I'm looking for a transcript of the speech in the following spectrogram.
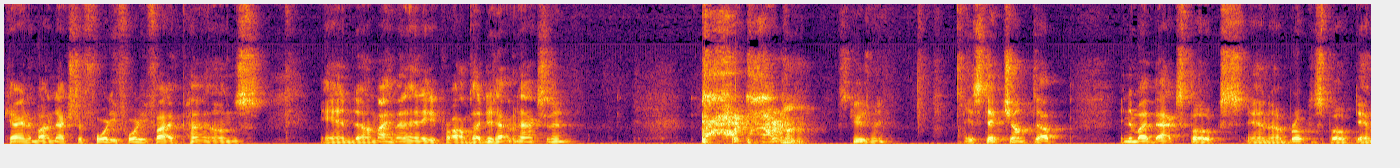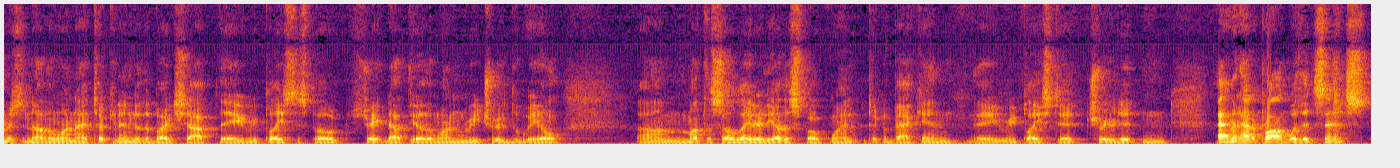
carrying about an extra 40, 45 pounds, and um, I haven't had any problems. I did have an accident. Excuse me. A stick jumped up into my back spokes and uh, broke a spoke, damaged another one. I took it into the bike shop. They replaced the spoke, straightened out the other one, retrued the wheel. Um, a month or so later, the other spoke went, took it back in, they replaced it, trued it, and I haven't had a problem with it since.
